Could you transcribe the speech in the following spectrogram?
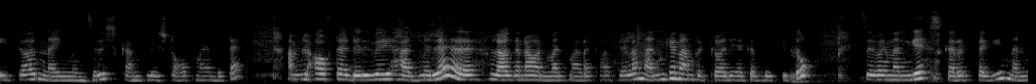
ಏಯ್ಟ್ ಆರ್ ನೈನ್ ಮಂತ್ಸಲ್ಲಿ ಕಂಪ್ಲೀಟ್ ಸ್ಟಾಪ್ ಮಾಡಿಬಿಟ್ಟೆ. ಆಮೇಲೆ ಆಫ್ಟರ್ ಡೆಲಿವರಿ ಆದಮೇಲೆ ವ್ಲಾಗನ್ನು ಒನ್ ಮಂತ್ ಮಾಡೋಕ್ಕಾಗಲಿಲ್ಲ ನನಗೆ ನಾನು ರಿಕವರಿ ಆಗೋದು ಬೇಕಿತ್ತು. ಸೊ ಇವಾಗ ನನಗೆ ಕರೆಕ್ಟಾಗಿ ನನ್ನ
